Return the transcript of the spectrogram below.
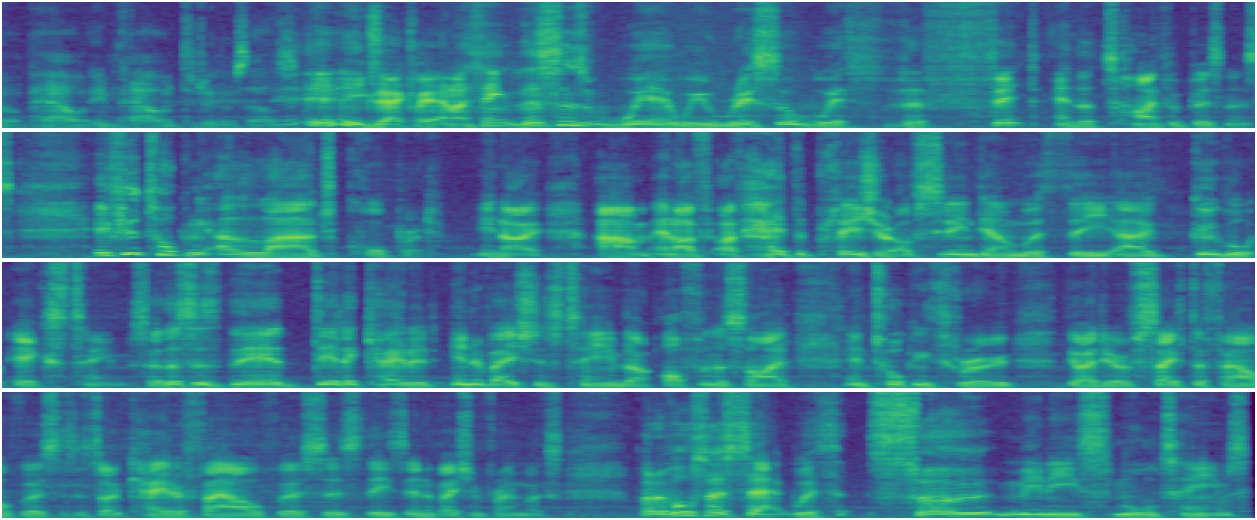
uh, power, empowered to do themselves. Exactly. And I think this is where we wrestle with the fit and the type of business. If you're talking a large corporate, you know, um, and I've, I've had the pleasure of sitting down with the uh, Google X team. So this is their dedicated innovations team. They're off on the side and talking through the idea of safe to fail versus it's okay to fail versus these innovation frameworks. But I've also sat with so many small teams,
